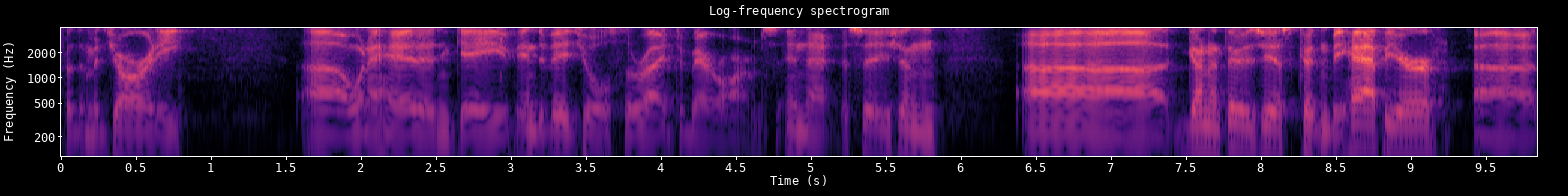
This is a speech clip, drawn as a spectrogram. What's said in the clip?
for the majority, uh, went ahead and gave individuals the right to bear arms. In that decision, uh, gun enthusiasts couldn't be happier. Uh,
